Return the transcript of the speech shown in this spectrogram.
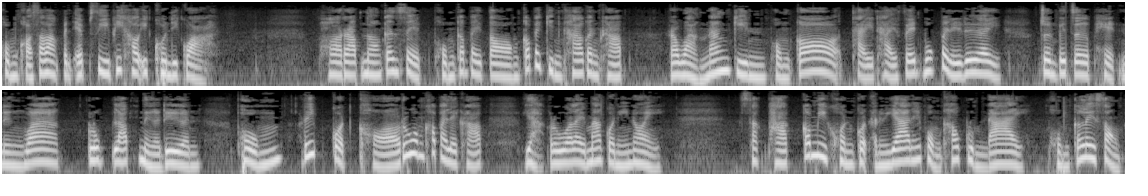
ผมขอสมัครเป็น FC พี่เขาอีกคนดีกว่า พอรับน้องกันเสร็จ ผมกับใบตองก็ไปกินข้าวกันครับ ระหว่างนั่งกิน ผมก็ถ่ายถ่ายเฟซบุ๊กไปเรื่อยๆ จนไปเจอเพจหนึ่งว่ากลุ่มลับเหนือเดือน ผมรีบกดขอร่วมเข้าไปเลยครับ อยากรู้อะไรมากกว่านี้หน่อย สักพักก็มีคนกดอนุญาตให้ผมเข้ากลุ่มได้ ผมก็เลยส่องไป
